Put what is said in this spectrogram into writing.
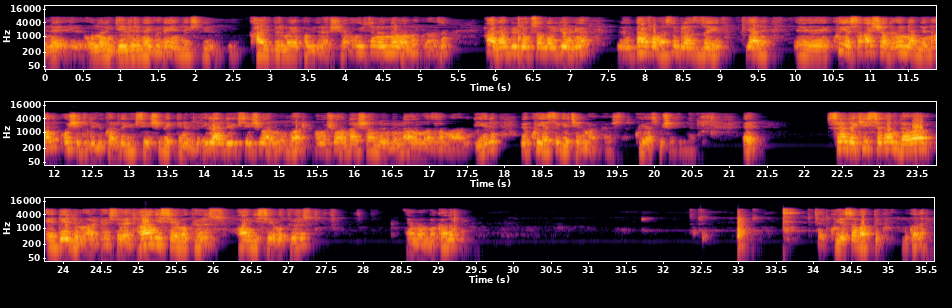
ne e, onların gelirine göre endeks bir kaydırma yapabilir aşağı. O yüzden önlem almak lazım. Hala 1.90'lar görünüyor. E, performansı da biraz zayıf. Yani e, Kuyası aşağıda önlemlerini alıp o şekilde yukarıda yükselişi beklenebilir. İleride yükselişi var mı? Var. Ama şu anda aşağının önlemini almaz zamanı diyelim ve Kuyas'ı geçelim arkadaşlar. Kuyas bu şekilde. Evet. Sıradaki hisseden devam edelim arkadaşlar. Evet. Hangi bakıyoruz? Hangi bakıyoruz? Hemen bakalım. Evet, Kuyas'a baktık. Bu kadar.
